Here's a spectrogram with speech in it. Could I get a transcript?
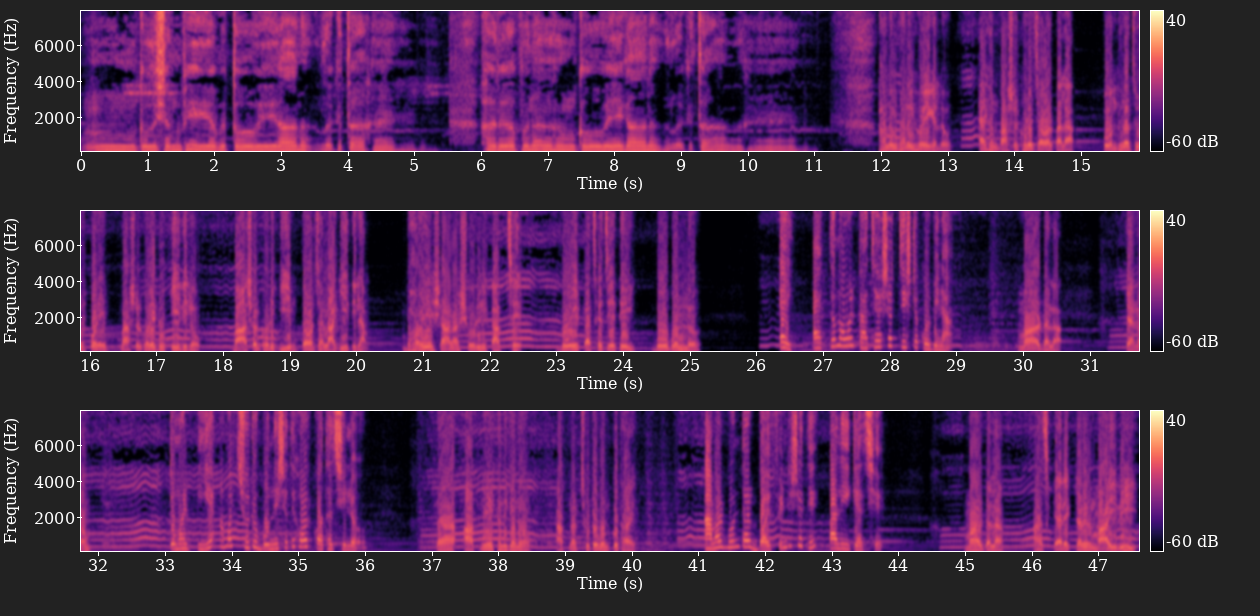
हम्म, गुलशन भी अब तो वीराना लगता है हर अपना हमको बेगाना लगता है ভালোই ভালোই হয়ে গেল এখন বাসর ঘরে যাওয়ার পালা বন্ধুরা জোর করে বাসর ঘরে ঢুকিয়ে দিল বাসর ঘরে গিয়ে দরজা লাগিয়ে দিলাম ভয়ে সারা শরীর কাঁপছে বউয়ের কাছে যেতেই বউ বলল এই একদম আমার কাছে আসার চেষ্টা করবি না মার ডালা কেন? তোমার বিয়ে আমার ছোট বোনের সাথে হওয়ার কথা ছিল। তা আপনি এখানে কেন? আপনার ছোট বোন কোথায়? আমার বোন তার বয়ফ্রেন্ডের সাথে পালিয়ে গেছে। মার ডালা আজ ক্যারেক্টারের মাইরি?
